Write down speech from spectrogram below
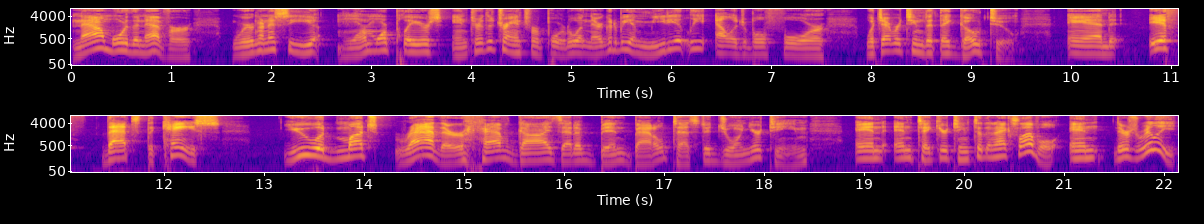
now more than ever, we're going to see more and more players enter the transfer portal and they're going to be immediately eligible for whichever team that they go to. And if that's the case, you would much rather have guys that have been battle tested join your team and and take your team to the next level. And there's really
